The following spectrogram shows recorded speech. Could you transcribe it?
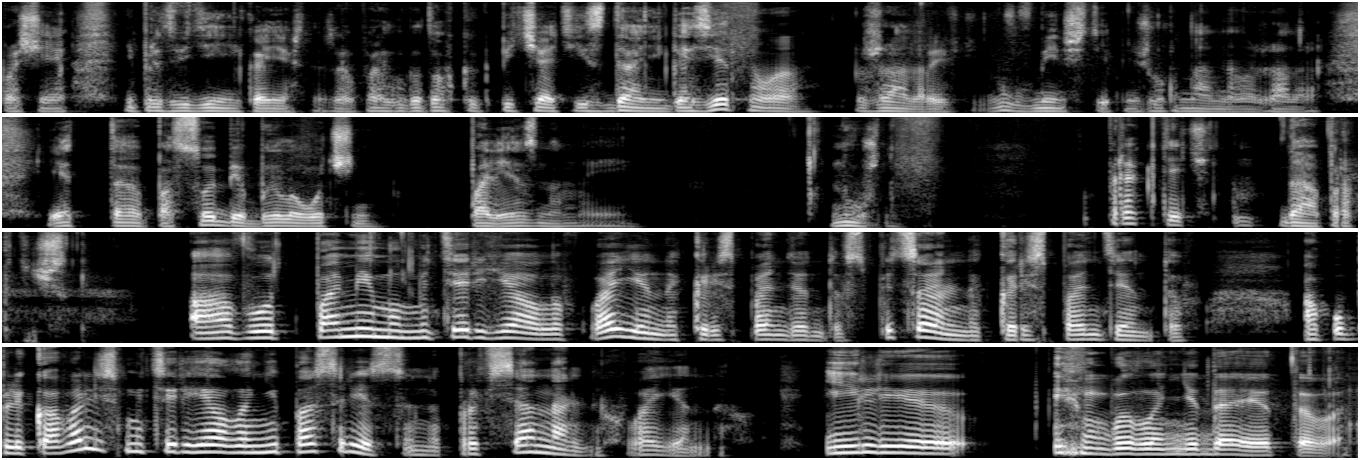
прощения, не произведений, конечно же, а подготовка к печати изданий газетного жанра, ну, в меньшей степени журнального жанра. Это пособие было очень полезным и нужным. Практичным. Да, практически. А вот помимо материалов военных корреспондентов, специальных корреспондентов, опубликовались материалы непосредственно профессиональных военных? Или им было не до этого?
